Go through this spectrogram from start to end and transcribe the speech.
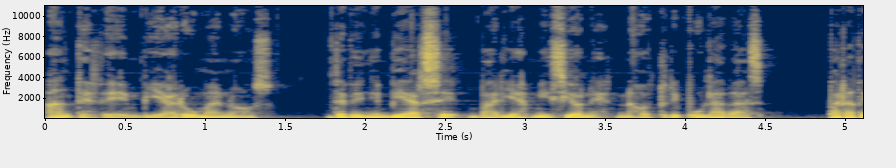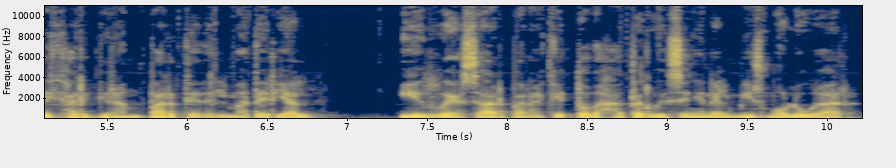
antes de enviar humanos, deben enviarse varias misiones no tripuladas para dejar gran parte del material y rezar para que todas aterricen en el mismo lugar.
